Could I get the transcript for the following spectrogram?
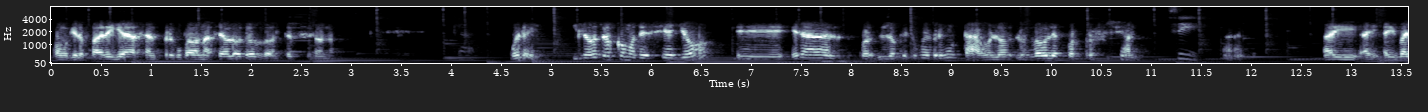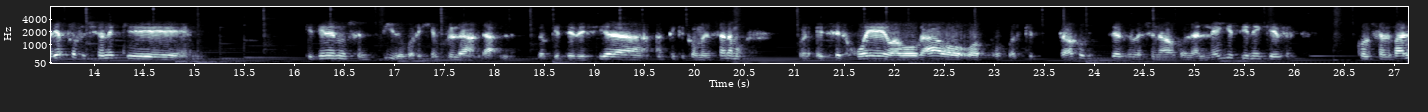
Como que los padres ya se han preocupado demasiado los otros dos, el tercero no. Bueno, y, lo otro, como te decía yo, eh, era lo que tú me preguntabas, los, dobles por profesión. Sí. Ah, hay, hay, varias profesiones que, que tienen un sentido. Por ejemplo, lo que te decía antes que comenzáramos, pues, ser juez o abogado o, cualquier trabajo que esté relacionado con las leyes tiene que ver con salvar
